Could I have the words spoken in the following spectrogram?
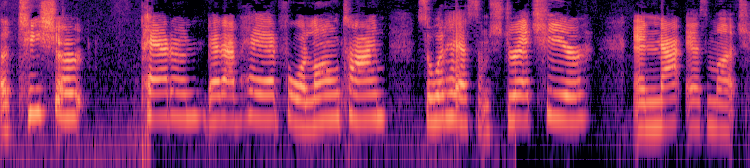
a t-shirt pattern that I've had for a long time so it has some stretch here and not as much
